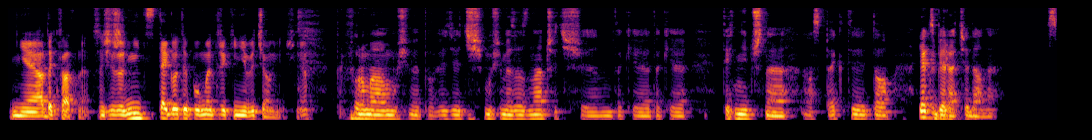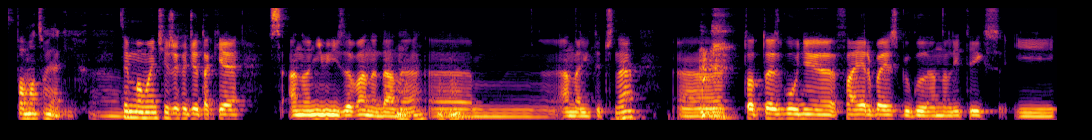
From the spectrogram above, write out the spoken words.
nieadekwatne. W sensie, że nic z tego typu metryki nie wyciągniesz. Nie? Proforma musimy powiedzieć, musimy zaznaczyć takie, takie techniczne aspekty, to jak zbieracie dane? Z pomocą jakich? W tym momencie, jeżeli chodzi o takie zanonimizowane dane mm -hmm. analityczne, e, to to jest głównie Firebase, Google Analytics i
